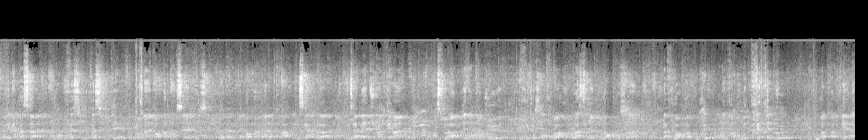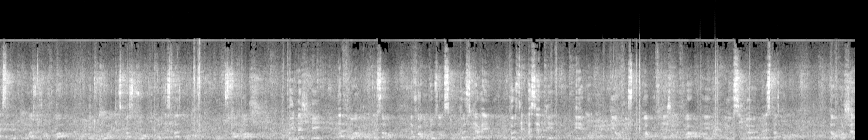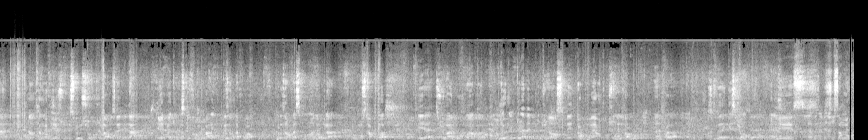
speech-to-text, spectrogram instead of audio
avec un passage beaucoup plus facile, facilité, et on a un grand arc-en-ciel, euh, un grand arc de cercle là, qui nous amène sur un terrain qui sera bien entendu le futur champ de foire. Rassurez-vous, l'an prochain, la foire va bouger, on est travaillé très très peu, et pourra après accéder toujours à ce champ de foire, et toujours avec l'espace auto, qui est notre espace gourmand. Donc on se rapproche, on peut imaginer la foire dans deux ans. La foire dans deux ans, c'est on peut se garer, on peut se déplacer à pied et, et en plus on pourra profiter des champs de foire et, et aussi de, de l'espace gourmand. L'an prochain, on est en train de réfléchir sur des solutions autour de la roseraie, mais là, je ne dirais pas tout parce qu'il faut que je parle avec le président de la foire pour les emplacements. hein. Donc là, on se rapproche et euh, il y aura une foire euh, de, la même contenance, mais temporaire en fonction des travaux. Hein, voilà. Si vous avez des questions, allez-y. 600 mètres.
